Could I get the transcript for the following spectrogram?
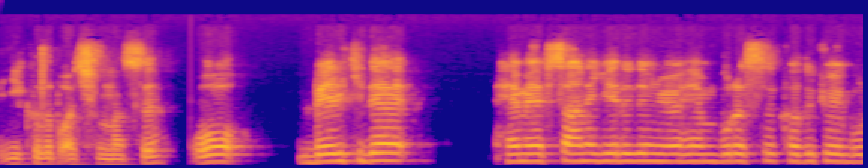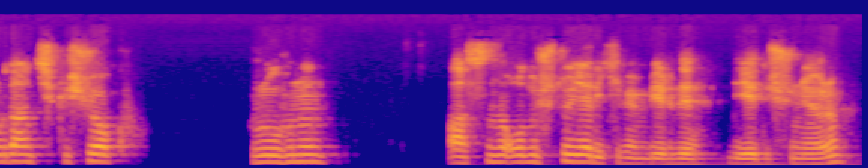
yıkılıp açılması. O belki de hem efsane geri dönüyor hem burası Kadıköy buradan çıkış yok. Ruhunun aslında oluştuğu yer 2001'di diye düşünüyorum.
